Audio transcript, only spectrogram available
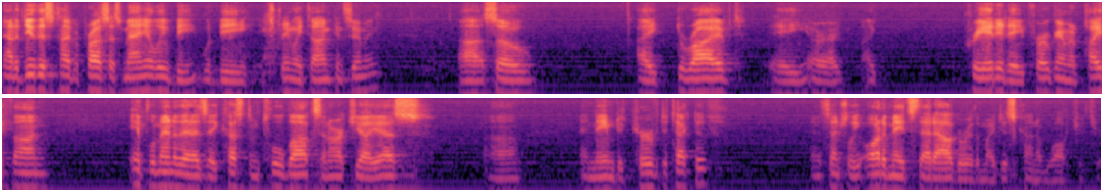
Now, to do this type of process manually would be, would be extremely time consuming. Uh, so I derived a, or I, I created a program in Python, implemented that as a custom toolbox in ArcGIS, uh, and named it Curve Detective, and essentially automates that algorithm I just kind of walked you through.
